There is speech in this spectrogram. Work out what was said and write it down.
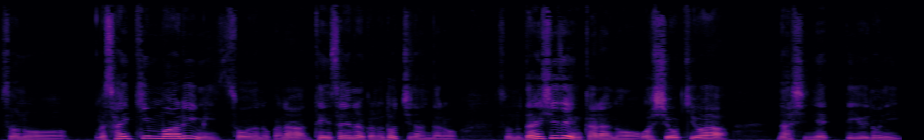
その、まあ、最近もある意味そうなのかな？天災なのかな？どっちなんだろう？その大自然からのお仕置きはなしねっていうのに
